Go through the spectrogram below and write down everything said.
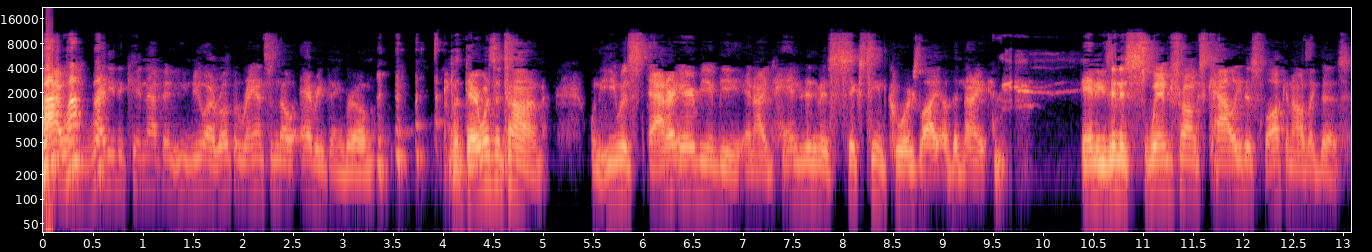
I was ready to kidnap him. He knew I wrote the ransom note, everything, bro. But there was a time when he was at our Airbnb and I handed him his 16th Coors Light of the night. And he's in his swim trunks, calied as fuck. And I was like, this,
